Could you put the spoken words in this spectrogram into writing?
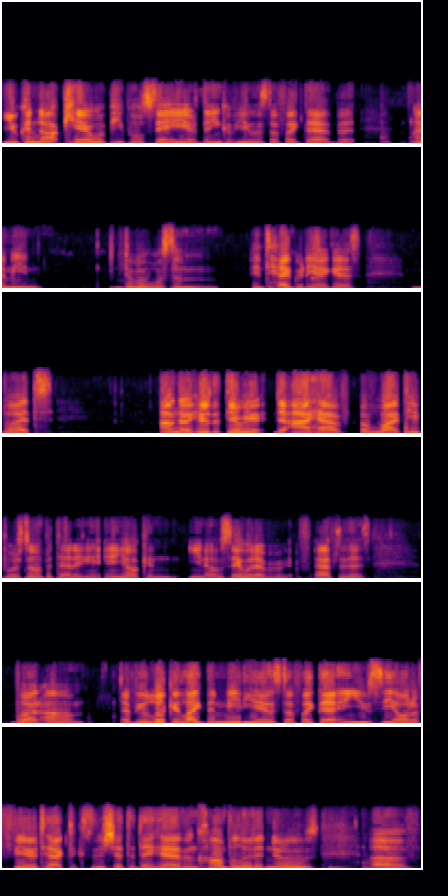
you can not care what people say or think of you and stuff like that, but I mean, do it with some integrity, I guess. But I don't know. Here's the theory that I have of why people are so empathetic, and, and y'all can you know say whatever after this. But um, if you look at like the media and stuff like that, and you see all the fear tactics and shit that they have, and convoluted news of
